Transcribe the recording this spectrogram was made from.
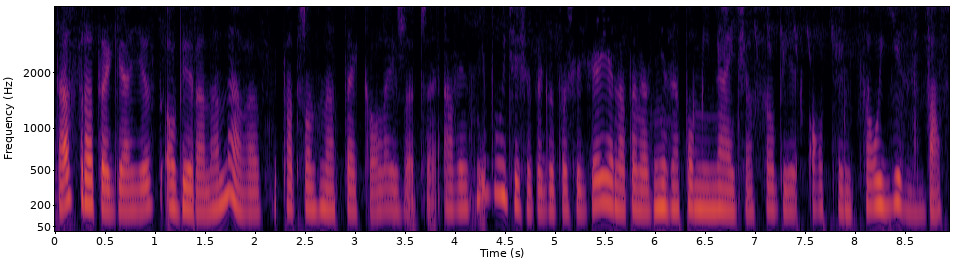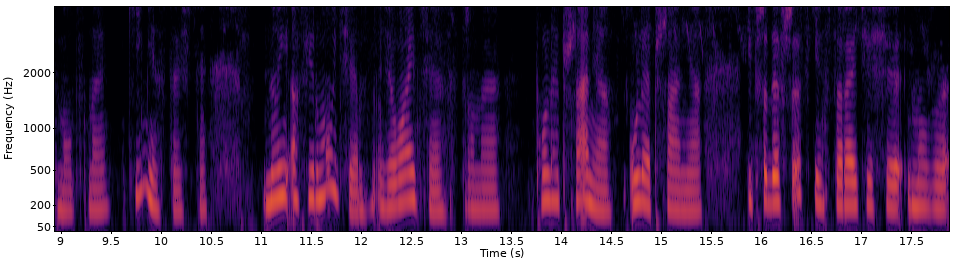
ta strategia jest obierana na Was, patrząc na tę kolej rzeczy. A więc nie bójcie się tego, co się dzieje, natomiast nie zapominajcie o sobie, o tym, co jest w Was mocne, kim jesteście. No i afirmujcie, działajcie w stronę polepszania, ulepszania. I przede wszystkim starajcie się może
